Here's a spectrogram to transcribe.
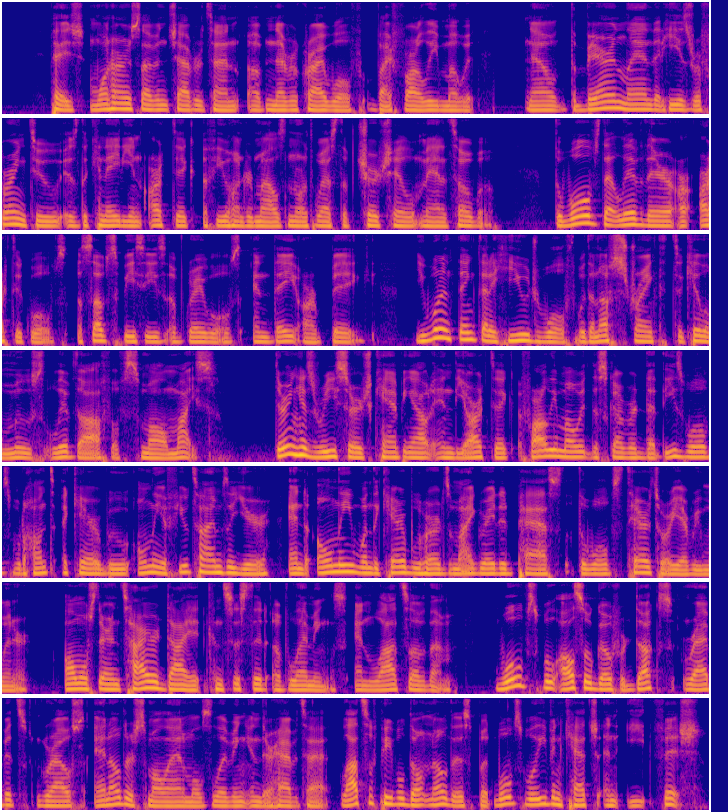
Page 107, chapter 10 of Never Cry Wolf by Farley Mowat. Now, the barren land that he is referring to is the Canadian Arctic, a few hundred miles northwest of Churchill, Manitoba. The wolves that live there are Arctic wolves, a subspecies of gray wolves, and they are big. You wouldn't think that a huge wolf with enough strength to kill a moose lived off of small mice. During his research camping out in the Arctic, Farley Mowat discovered that these wolves would hunt a caribou only a few times a year and only when the caribou herds migrated past the wolves' territory every winter. Almost their entire diet consisted of lemmings, and lots of them. Wolves will also go for ducks, rabbits, grouse, and other small animals living in their habitat. Lots of people don't know this, but wolves will even catch and eat fish.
